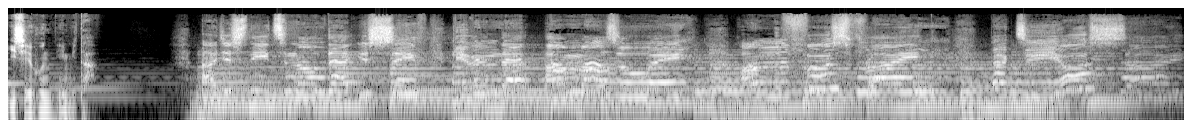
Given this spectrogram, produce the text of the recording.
이재훈입니다. I just need to know that you're safe, given that I'm miles away on the first flight back to your side.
